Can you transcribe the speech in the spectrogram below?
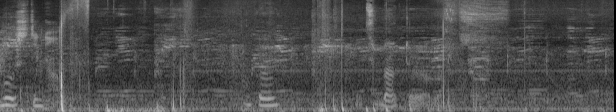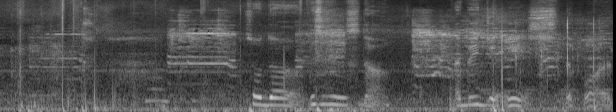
boosting up. Okay, it's back to Roblox. So the this is the the is the part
